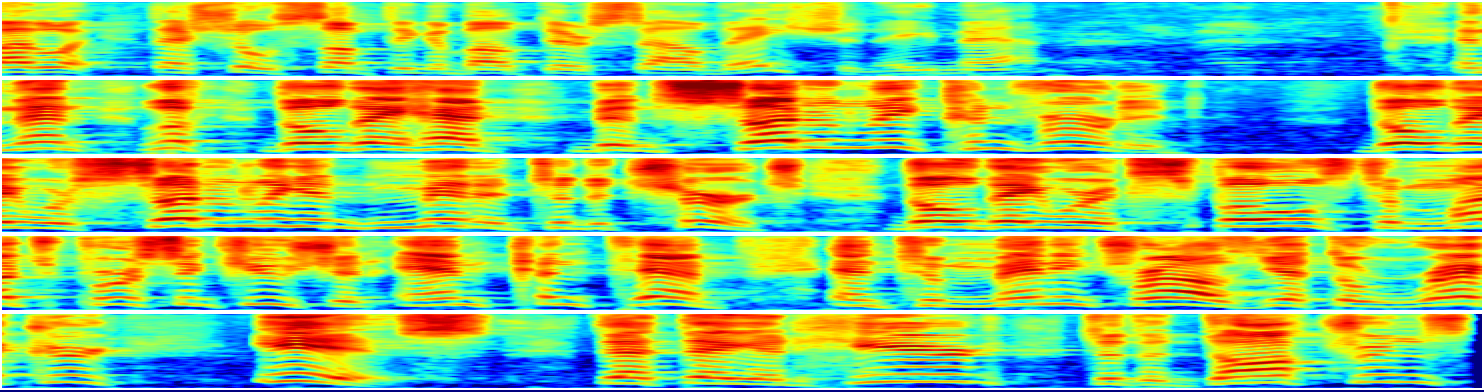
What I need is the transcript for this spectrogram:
By the way, that shows something about their salvation. Amen. And then, look, though they had been suddenly converted, though they were suddenly admitted to the church, though they were exposed to much persecution and contempt and to many trials, yet the record is that they adhered to the doctrines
